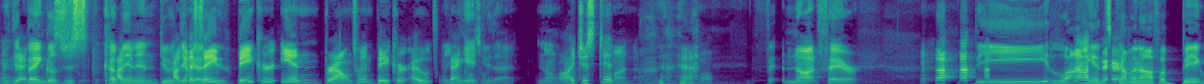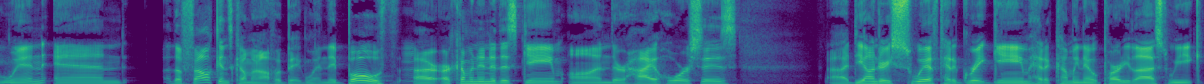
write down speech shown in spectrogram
I think Okay. the Bengals just come I'm- in and do what I'm going to say do. Baker in, Browns win, Baker out, You Bengals can't do win. that. No, Oh, I just did. come on now. well, fa- not fair. The Lions fair. coming off a big win and the Falcons coming off a big win. They both Mm-hmm. are, are coming into this game on their high horses. Uh, D'Andre Swift had a great game, had a coming out party last week.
